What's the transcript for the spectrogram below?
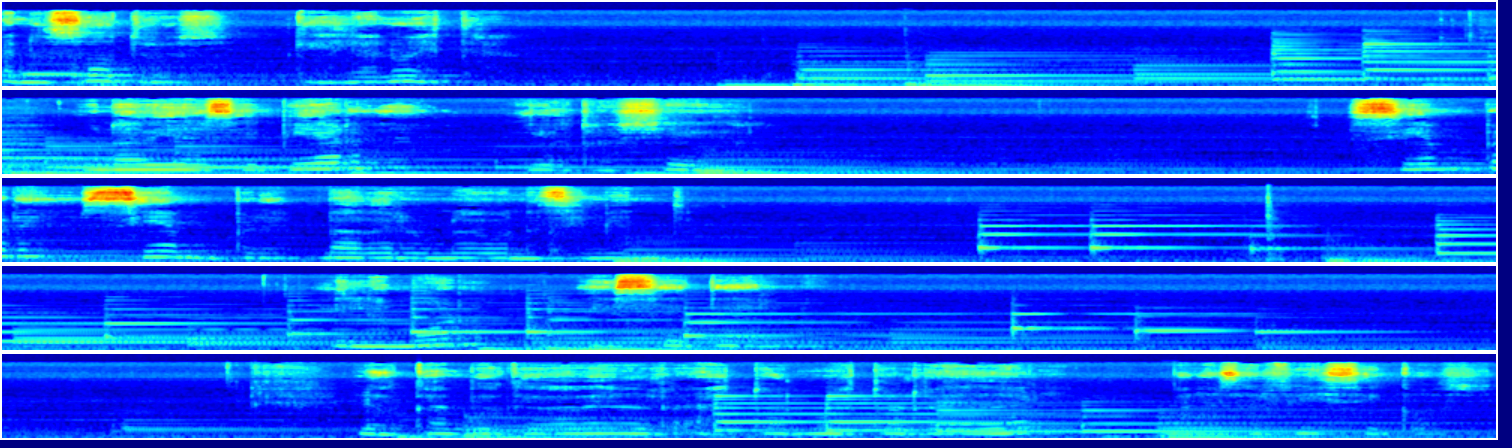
a nosotros, que es la nuestra. Una vida se pierde y otra llega. Siempre, siempre va a haber un nuevo nacimiento. El amor es eterno. Los cambios que va a haber a nuestro alrededor van a ser físicos.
